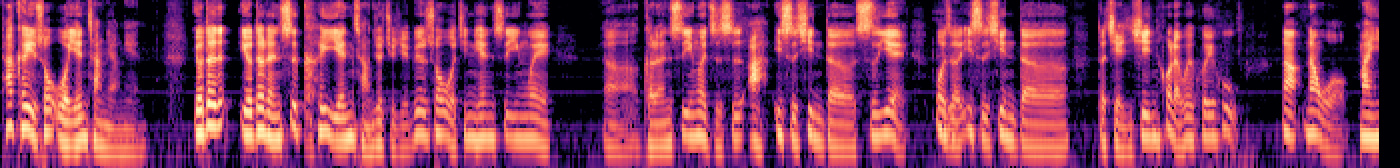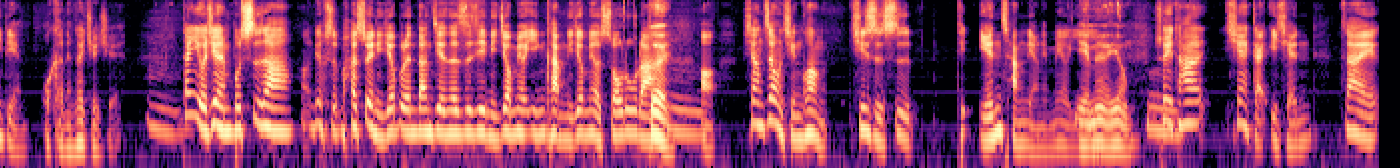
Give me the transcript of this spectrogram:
他可以说我延长两年。有的人有的人是可以延长就解决，比如说我今天是因为呃，可能是因为只是啊一时性的失业或者一时性的的减薪，后来会恢复，那那我慢一点，我可能可以解决。嗯，但有些人不是啊，六十八岁你就不能当建设司机，你就没有 income，你就没有收入啦。对，哦，像这种情况其实是延长两年没有也没有用。所以他现在改以前在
